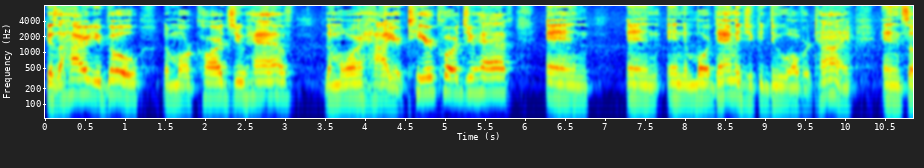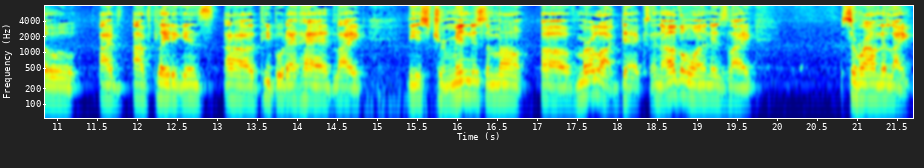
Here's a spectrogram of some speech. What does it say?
Because the higher you go, the more cards you have, the more higher tier cards you have, and and and the more damage you can do over time. And so, I've I've played against uh, people that had like this tremendous amount of Murloc decks, and the other one is like surrounded like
